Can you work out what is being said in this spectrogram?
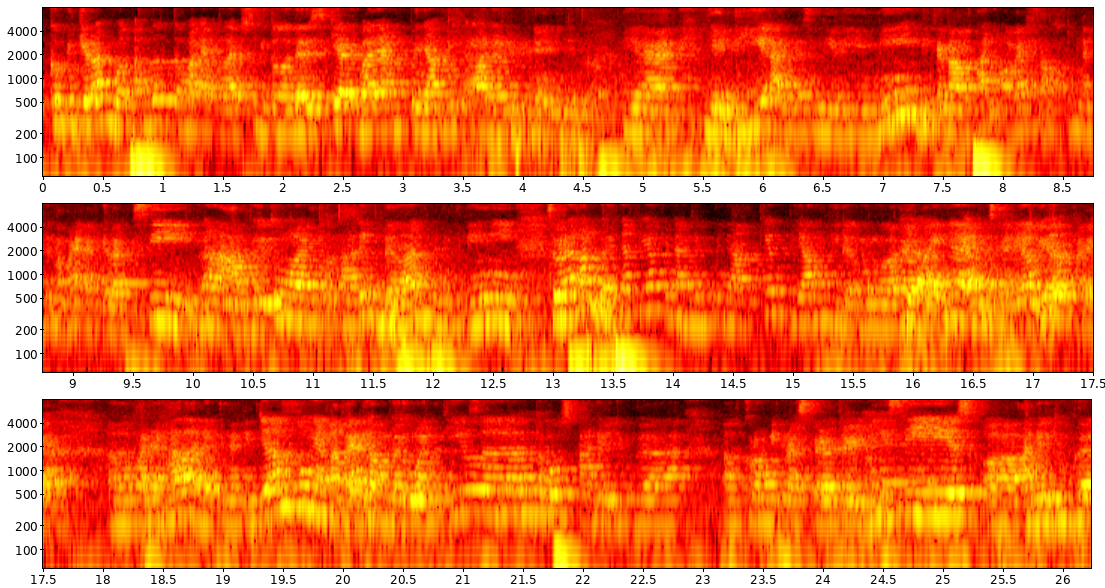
kepikiran buat ambil tema epilepsi gitu loh dari sekian banyak penyakit yang ada di dunia ini gitu? Iya, jadi Arga sendiri ini dikenalkan oleh salah satu penyakit namanya epilepsi. Nah, Arga itu mulai tertarik dengan penyakit ini. Sebenarnya kan banyak ya penyakit-penyakit yang tidak menular yang Iya, lainnya yang bisa iya, diambil iya, kayak eh, padahal ada penyakit jantung yang katanya number one killer, terus ada juga eh, chronic respiratory disease, eh, ada juga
